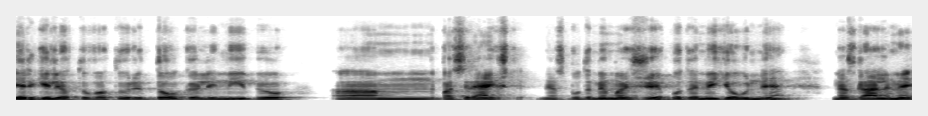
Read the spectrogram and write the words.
irgi Lietuva turi daug galimybių um, pasireikšti. Nes būdami maži, būdami jauni, mes galime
